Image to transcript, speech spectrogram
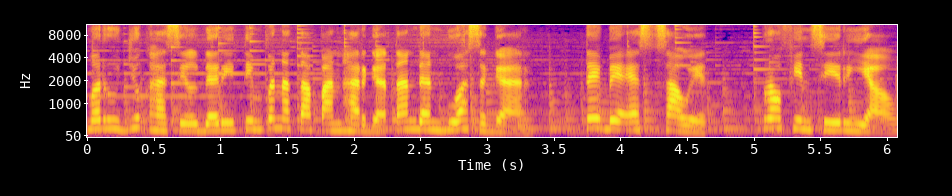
Merujuk hasil dari Tim Penetapan Harga Tandan Buah Segar, TBS Sawit, Provinsi Riau.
